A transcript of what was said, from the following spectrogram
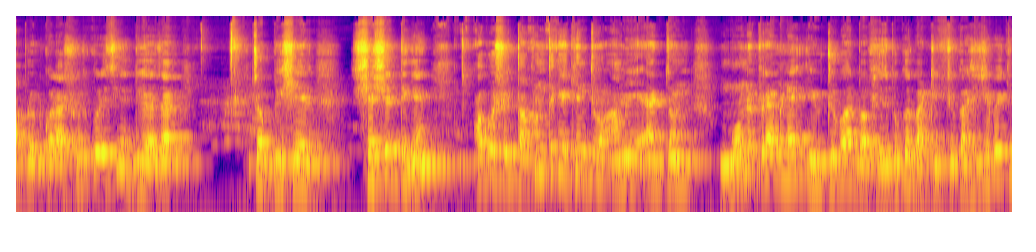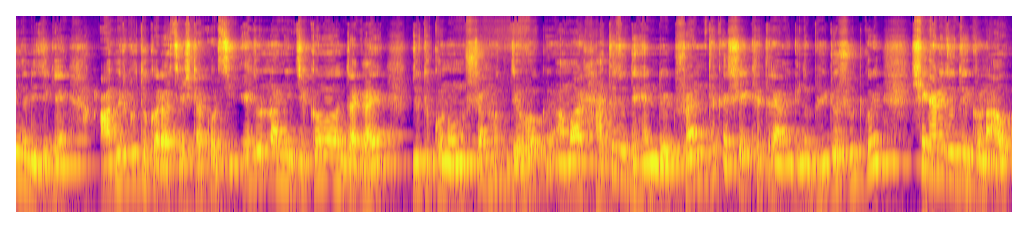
আপলোড করা শুরু করেছি, দুই হাজার চব্বিশের শেষের দিকে অবশ্যই তখন থেকে কিন্তু আমি একজন মনে প্রাণে ইউটিউবার বা ফেসবুকের বা টিকটকার হিসেবে কিন্তু নিজেকে আবির্ভূত করার চেষ্টা করছি। এজন্য আমি যে কোনো জায়গায় যদি কোনো অনুষ্ঠান হোক যে হোক আমার হাতে যদি হ্যান্ড্রেড ফ্যান থাকে সেক্ষেত্রে আমি কিন্তু ভিডিও শ্যুট করি। সেখানে যদি কোনো আউট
